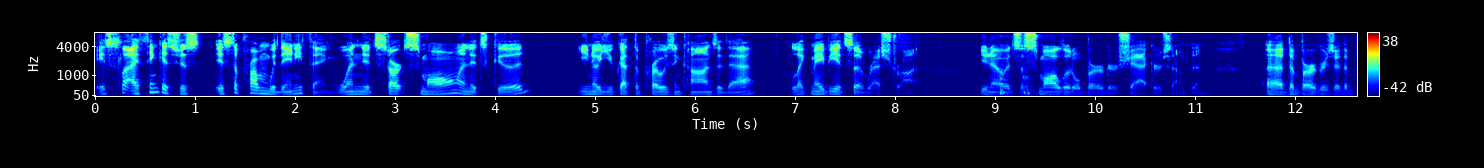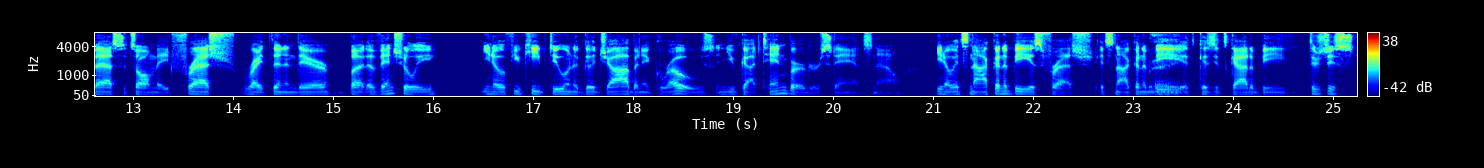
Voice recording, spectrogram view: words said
It's I think it's just it's the problem with anything. When it starts small and it's good, you know, you've got the pros and cons of that. Like maybe it's a restaurant. You know, it's a small little burger shack or something. Uh, the burgers are the best. It's all made fresh right then and there. But eventually, you know, if you keep doing a good job and it grows and you've got 10 burger stands now, you know, it's not going to be as fresh. It's not going to be because it's got to be, there's just,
